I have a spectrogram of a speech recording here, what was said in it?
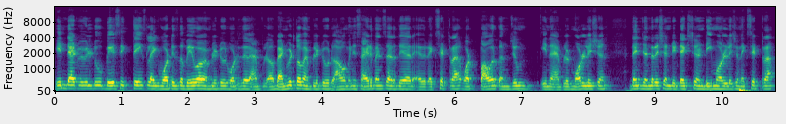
in that we will do basic things like what is the wave of amplitude what is the uh, bandwidth of amplitude how many sidebands are there etc what power consumed in amplitude modulation then generation detection demodulation etc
